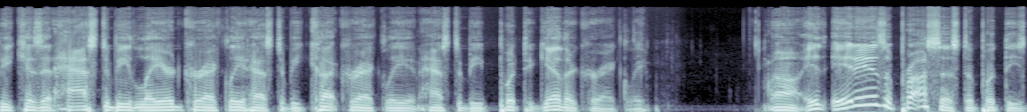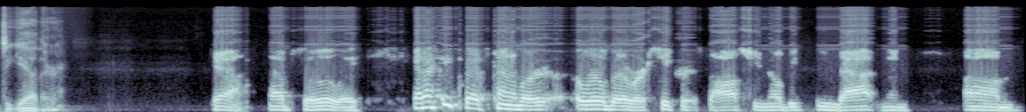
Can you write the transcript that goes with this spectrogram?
because it has to be layered correctly, it has to be cut correctly, it has to be put together correctly. Uh, it, it is a process to put these together. Yeah, absolutely. And I think that's kind of our, a little bit of our secret sauce, you know, between that and then, um,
